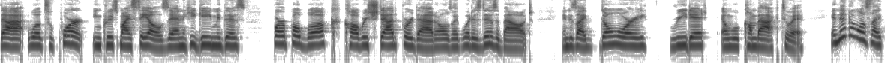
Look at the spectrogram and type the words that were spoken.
that will support increase my sales. And he gave me this purple book called Rich Dad Poor Dad. I was like, what is this about? And he's like, don't worry, read it and we'll come back to it. And then I was like,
